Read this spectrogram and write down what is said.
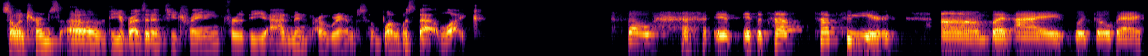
So, in terms of the residency training for the admin programs, what was that like? So, it, it's a tough, tough two years. Um, but I would go back,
